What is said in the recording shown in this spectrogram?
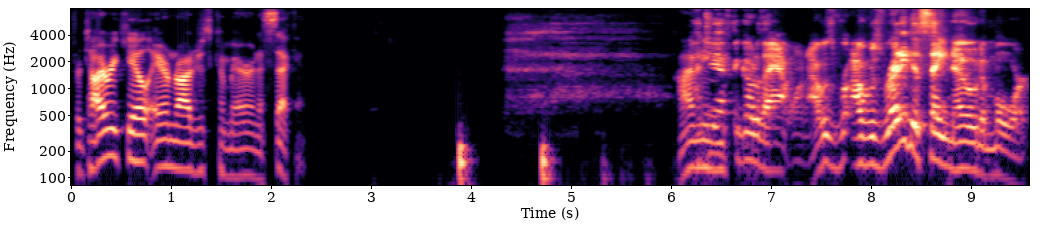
for Tyreek Hill, Aaron Rodgers, Kamara in a second. I mean, you have to go to that one. I was I was ready to say no to more.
